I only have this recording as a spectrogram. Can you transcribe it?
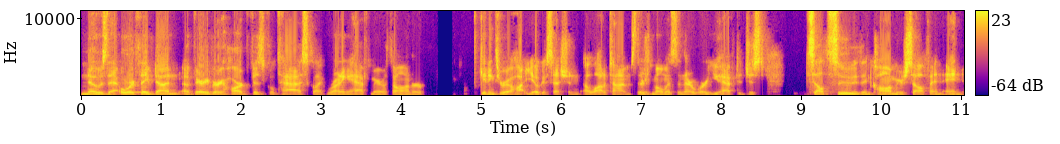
knows that. Or if they've done a very, very hard physical task like running a half marathon or getting through a hot yoga session a lot of times there's moments in there where you have to just self-soothe and calm yourself and and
